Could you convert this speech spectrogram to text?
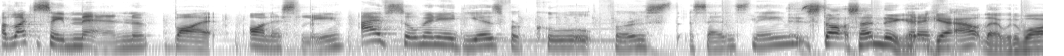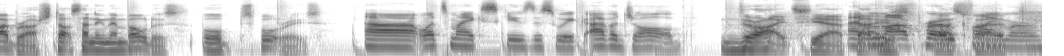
I'd like to say men, but honestly, I have so many ideas for cool first ascents names. Start sending it. I... Get out there with a wire brush. Start sending them boulders or sport routes. Uh, what's my excuse this week? I have a job. Right, yeah. And I'm not a pro climber.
